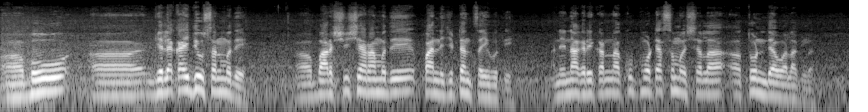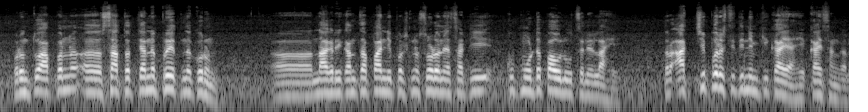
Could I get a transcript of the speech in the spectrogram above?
भाऊ गेल्या काही दिवसांमध्ये बार्शी शहरामध्ये पाण्याची टंचाई होती आणि नागरिकांना खूप मोठ्या समस्याला तोंड द्यावं लागलं. परंतु आपण सातत्यानं प्रयत्न करून नागरिकांचा पाणी प्रश्न सोडवण्यासाठी खूप मोठं पाऊल उचललेलं आहे. तर आजची परिस्थिती नेमकी काय आहे? काय सांगाल?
